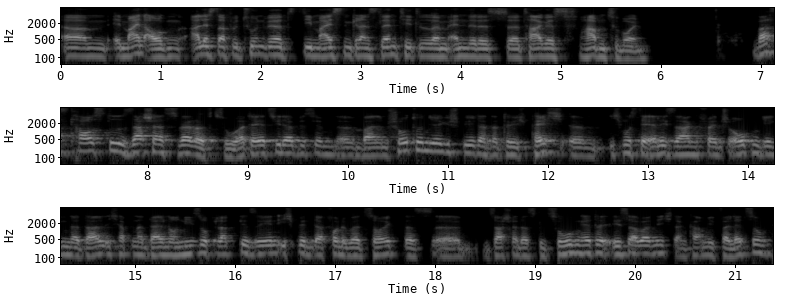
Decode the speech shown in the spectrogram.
ähm, in meinen Augen alles dafür tun wird, die meisten Grand Slam-Titel am Ende des äh, Tages haben zu wollen. Was traust du Sascha Zverev zu? Hat er jetzt wieder ein bisschen äh, bei einem Showturnier gespielt, hat natürlich Pech. Ähm, ich muss dir ehrlich sagen, French Open gegen Nadal, ich habe Nadal noch nie so platt gesehen. Ich bin davon überzeugt, dass äh, Sascha das gezogen hätte, ist aber nicht. Dann kam die Verletzung.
